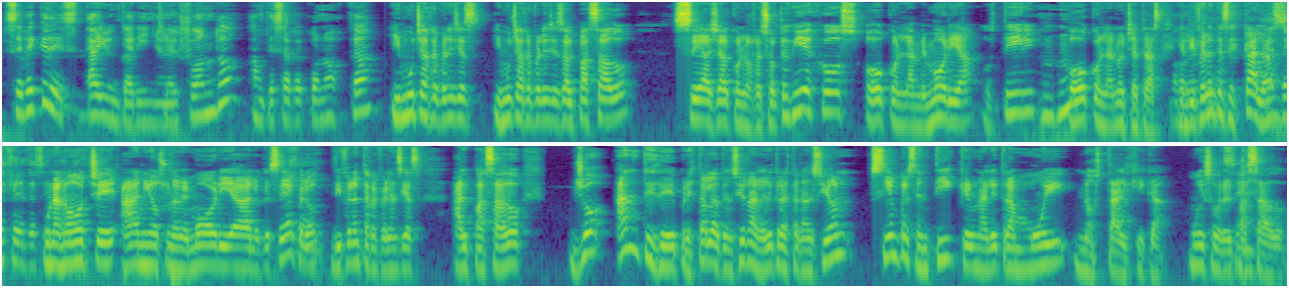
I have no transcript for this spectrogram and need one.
se ve que des- hay un cariño en el fondo, aunque se reconozca. Y muchas referencias, y muchas referencias al pasado, sea ya con los resortes viejos, o con la memoria hostil, o con la noche atrás. O en diferentes la- escalas. en diferentes una escalas. noche, años, una memoria, lo que sea, pero diferentes referencias al pasado. Yo, antes de prestarle atención a la letra de esta canción, siempre sentí que era una letra muy nostálgica, muy sobre el Sí, pasado.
